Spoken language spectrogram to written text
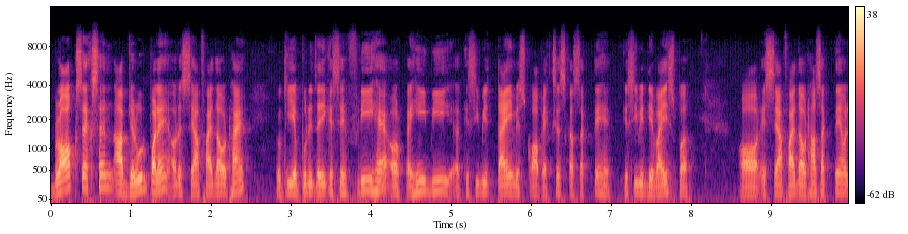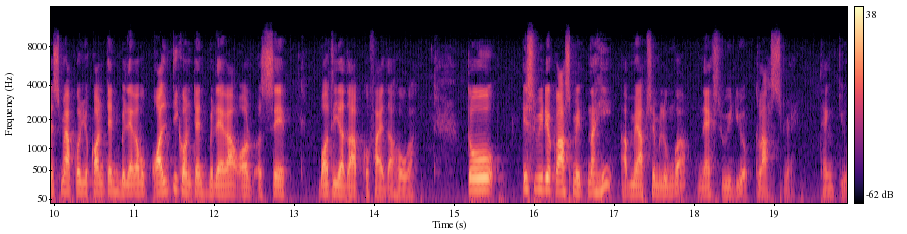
ब्लॉग सेक्शन आप ज़रूर पढ़ें और इससे आप फ़ायदा उठाएँ, क्योंकि ये पूरी तरीके से फ्री है और कहीं भी, किसी भी टाइम इसको आप एक्सेस कर सकते हैं, किसी भी डिवाइस पर। और इससे आप फ़ायदा उठा सकते हैं और इसमें आपको जो कंटेंट मिलेगा वो क्वालिटी कंटेंट मिलेगा और उससे बहुत ही ज़्यादा आपको फ़ायदा होगा। तो इस वीडियो क्लास में इतना ही। अब मैं आपसे मिलूँगा नेक्स्ट वीडियो क्लास में। Thank you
